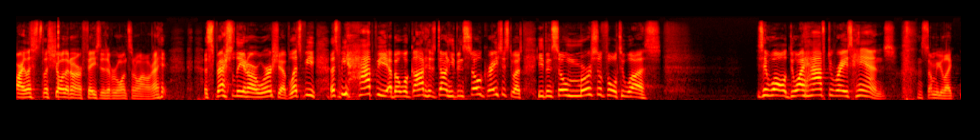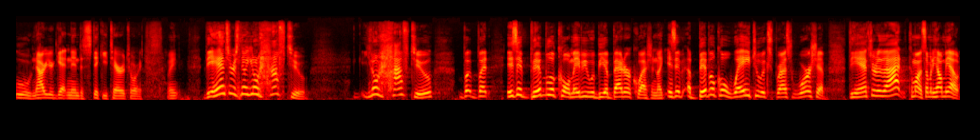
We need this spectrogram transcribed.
All right, let's, let's show that on our faces every once in a while, right? Especially in our worship. Let's be, let's be happy about what God has done. He's been so gracious to us, He's been so merciful to us. You say, well, do I have to raise hands? Some of you are like, ooh, now you're getting into sticky territory. I mean, the answer is no, you don't have to. You don't have to, but, but is it biblical? Maybe would be a better question. Like, is it a biblical way to express worship? The answer to that, come on, somebody help me out.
